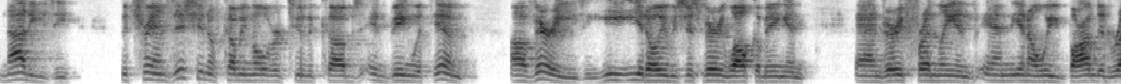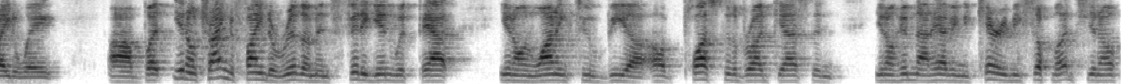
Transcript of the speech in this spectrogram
not easy. The transition of coming over to the Cubs and being with him, uh, very easy. He, you know, he was just very welcoming and and very friendly, and and you know, we bonded right away. Uh, but you know, trying to find a rhythm and fitting in with Pat, you know, and wanting to be a, a plus to the broadcast, and you know, him not having to carry me so much, you know,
